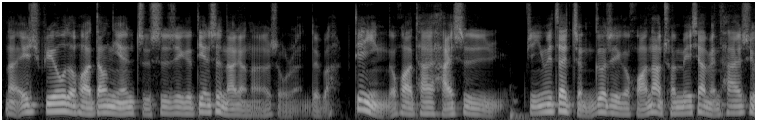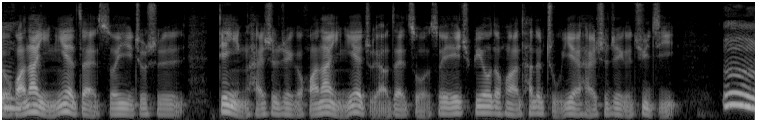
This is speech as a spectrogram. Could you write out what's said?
那 HBO 的话，当年只是这个电视拿奖拿到手软，对吧？电影的话，它还是因为在整个这个华纳传媒下面，它还是有华纳影业在，所以就是电影还是这个华纳影业主要在做，所以 HBO 的话，它的主业还是这个剧集。嗯，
